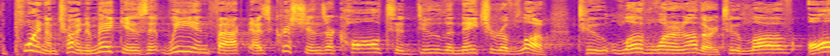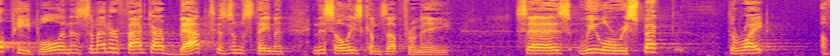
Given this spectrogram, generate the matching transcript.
The point I'm trying to make is that we, in fact, as Christians, are called to do the nature of love, to love one another, to love all people. And as a matter of fact, our baptism statement, and this always comes up for me, says we will respect the right of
